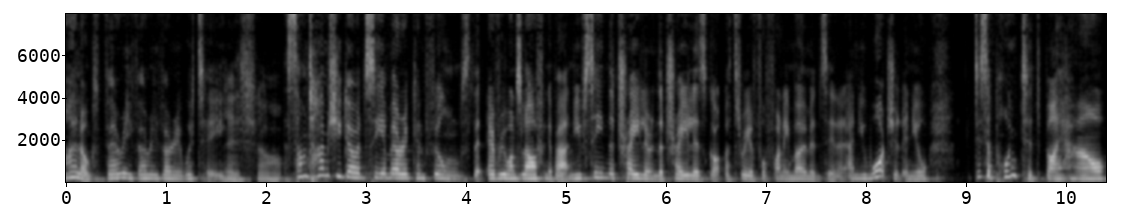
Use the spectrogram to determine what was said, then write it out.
dialogue's very, very, very witty. It's sharp. Sometimes you go and see American films that everyone's laughing about, and you've seen the trailer, and the trailer's got a three or four funny moments in it, and you watch it, and you're disappointed by how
